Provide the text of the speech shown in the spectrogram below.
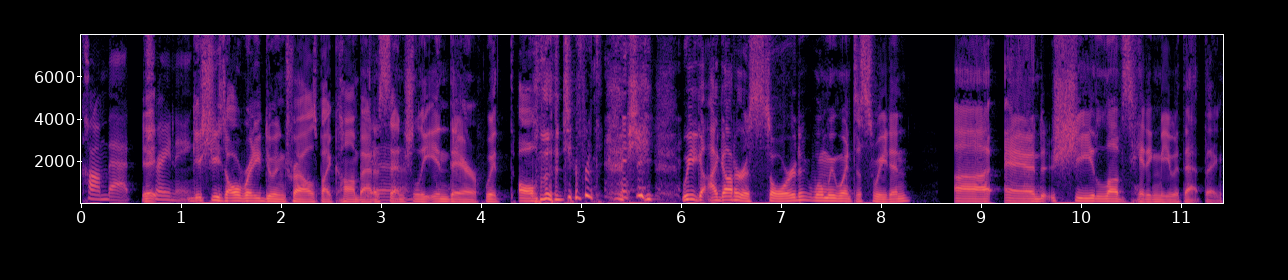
combat Yeah, training. She's already doing trials by combat, essentially in there with all the different. She, we, I got her a sword when we went to Sweden, uh, and she loves hitting me with that thing.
